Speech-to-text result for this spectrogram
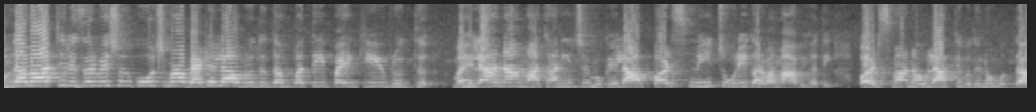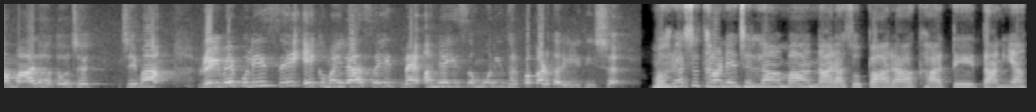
અમદાવાદથી રિઝર્વેશન કોચમાં બેઠેલા વૃદ્ધ દંપતી પૈકી વૃદ્ધ મહિલાના માથા નીચે મૂકેલા પર્સની ચોરી કરવામાં આવી હતી. પર્સમાં નવ લાખથી વધુનો મુદ્દા માલ હતો જે જેમાં રેલવે પોલીસે એક મહિલા સહિત બે અન્ય ઇસમોની ધરપકડ કરી લીધી છે. મહારાષ્ટ્ર થાણે જિલ્લામાં નારાસોપારા ખાતે તાનિયા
